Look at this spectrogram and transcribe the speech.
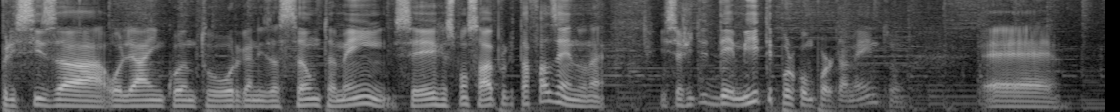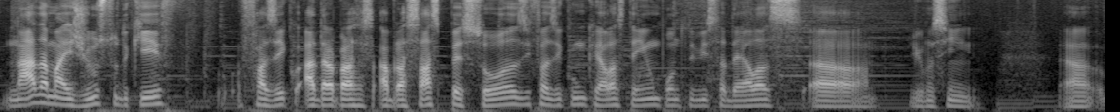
precisa olhar enquanto organização também, ser responsável por o que está fazendo, né? E se a gente demite por comportamento, é nada mais justo do que fazer abraçar as pessoas e fazer com que elas tenham um ponto de vista delas, uh, digamos assim, uh,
